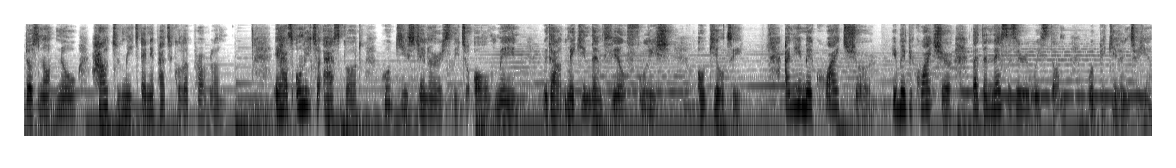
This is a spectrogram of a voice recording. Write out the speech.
does not know how to meet any particular problem, it has only to ask God, who gives generously to all men without making them feel foolish or guilty. And he may quite sure, he may be quite sure that the necessary wisdom will be given to him.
